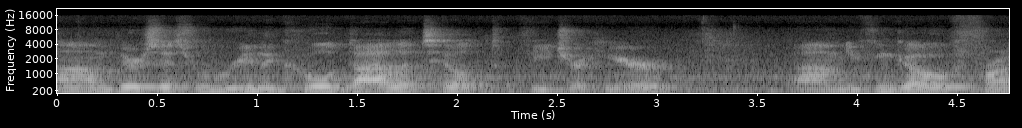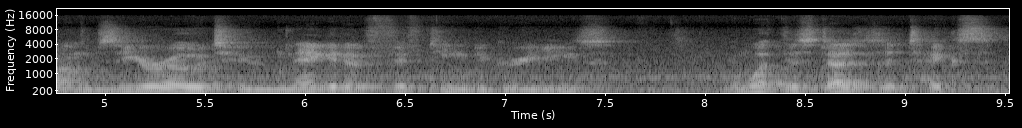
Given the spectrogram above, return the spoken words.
Um, there's this really cool dial-a-tilt feature here um, you can go from 0 to negative 15 degrees. And what this does is it takes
